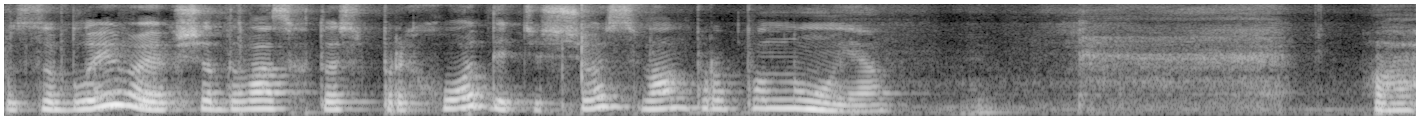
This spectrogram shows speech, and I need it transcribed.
Особливо, якщо до вас хтось приходить і щось вам пропонує. Ох,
